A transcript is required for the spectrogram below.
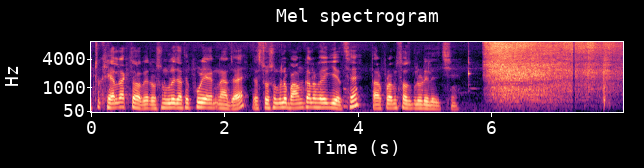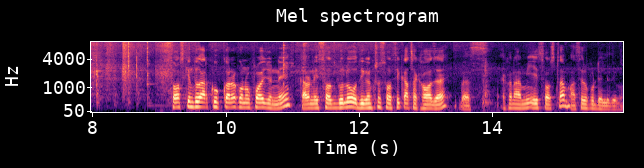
একটু খেয়াল রাখতে হবে, রসুনগুলো যাতে পুড়ে না যায়। জাস্ট রসুনগুলো ব্রাউন কালার হয়ে গিয়েছে, তারপর আমি সসগুলো ঢেলে দিচ্ছি। সস কিন্তু আর কুক করার কোনো প্রয়োজন নেই, কারণ এই সসগুলো অধিকাংশ সসই কাঁচা খাওয়া যায়। ব্যাস, এখন আমি এই সসটা মাছের উপর ঢেলে দেবো।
